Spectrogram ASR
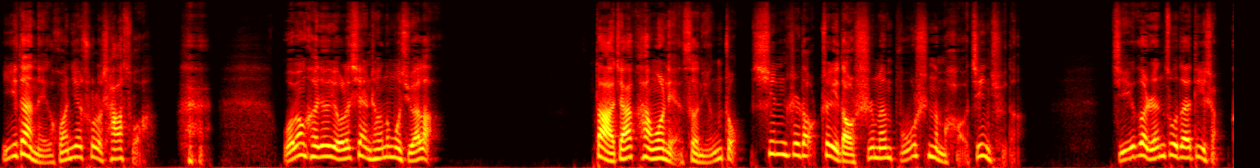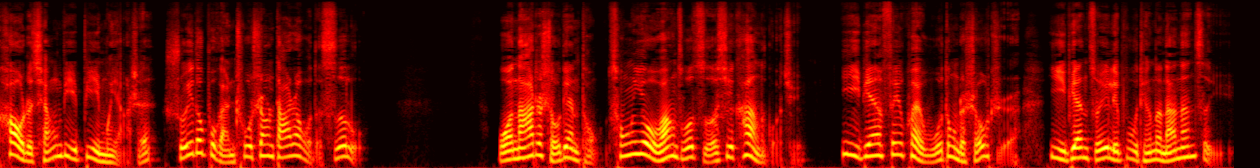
一旦哪个环节出了差错，我们可就有了现成的墓穴了。大家看我脸色凝重，心知道这道石门不是那么好进去的。几个人坐在地上，靠着墙壁闭目养神，谁都不敢出声打扰我的思路。我拿着手电筒从右往左仔细看了过去，一边飞快舞动着手指，一边嘴里不停的喃喃自语。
